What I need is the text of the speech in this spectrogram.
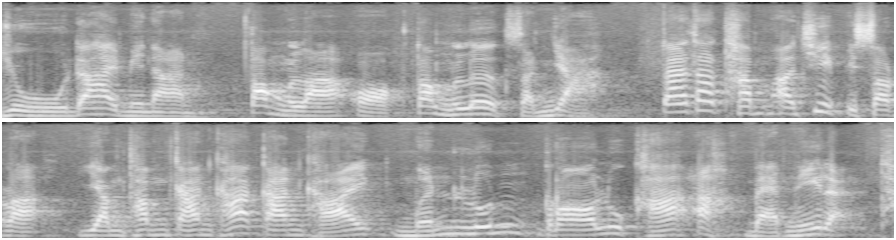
อยู่ได้ไม่นาน ต้องลาออกต้องเลิกสัญญา แต่ถ้าทำอาชีพอิสระอย่างทำการค้าการขายเหมือนลุ้นรอลูกค้าอะแบบนี้แหละท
